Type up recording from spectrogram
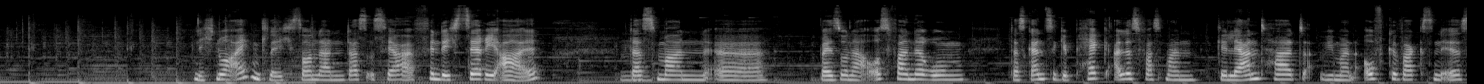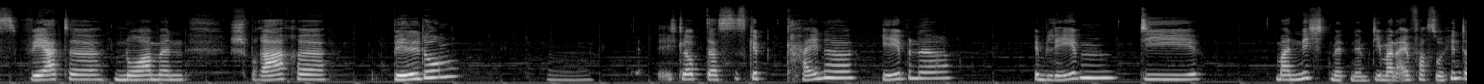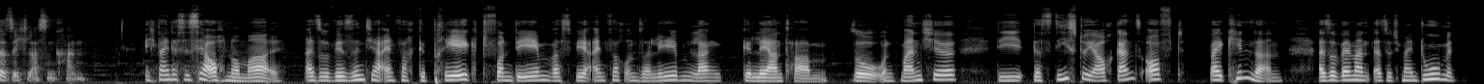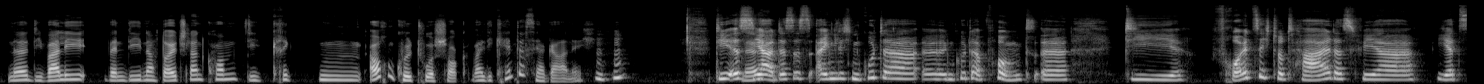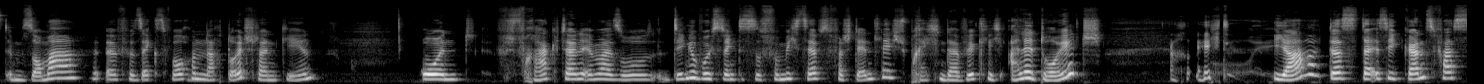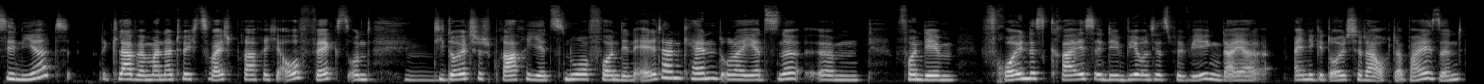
Nicht nur eigentlich, sondern das ist ja, finde ich, sehr real, mhm. dass man äh, bei so einer Auswanderung das ganze Gepäck, alles, was man gelernt hat, wie man aufgewachsen ist, Werte, Normen, Sprache, Bildung. Mhm. Ich glaube, dass es gibt keine Ebene im Leben, die man nicht mitnimmt, die man einfach so hinter sich lassen kann. Ich meine, das ist ja auch normal. Also wir sind ja einfach geprägt von dem, was wir einfach unser Leben lang gelernt haben. So, und manche, die, das siehst du ja auch ganz oft bei Kindern. Also wenn man, also ich meine, du mit, ne, die Wally, wenn die nach Deutschland kommt, die kriegt einen, auch einen Kulturschock, weil die kennt das ja gar nicht. Mhm. Die ist, ne? ja, das ist eigentlich ein guter, äh, ein guter Punkt. Äh, die freut sich total, dass wir jetzt im Sommer äh, für sechs Wochen nach Deutschland gehen und fragt dann immer so Dinge, wo ich so denke, das ist für mich selbstverständlich. Sprechen da wirklich alle Deutsch? Ach, echt? Ja, das, da ist sie ganz fasziniert. Klar, wenn man natürlich zweisprachig aufwächst und hm. die deutsche Sprache jetzt nur von den Eltern kennt oder jetzt ne, ähm, von dem Freundeskreis, in dem wir uns jetzt bewegen, da ja einige Deutsche da auch dabei sind,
